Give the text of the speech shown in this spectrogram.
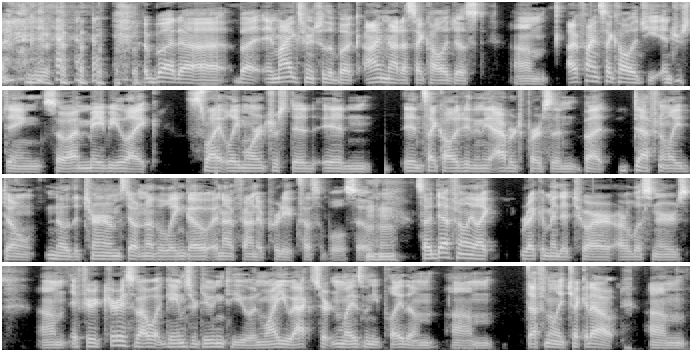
ahead. but uh, but in my experience with the book, I'm not a psychologist. Um, I find psychology interesting, so I'm maybe like slightly more interested in in psychology than the average person, but definitely don't know the terms, don't know the lingo, and I found it pretty accessible. So Mhm. so I definitely like recommend it to our, our listeners. Um, if you're curious about what games are doing to you and why you act certain ways when you play them, um, definitely check it out. Um,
